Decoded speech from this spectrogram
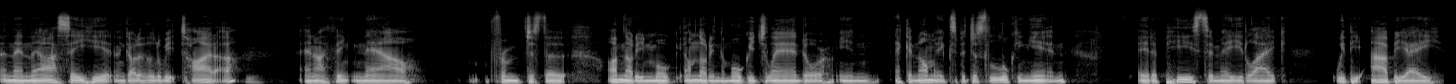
and then the RC hit and got a little bit tighter. Hmm. And I think now, from just a, I'm not in morg- I'm not in the mortgage land or in economics, but just looking in, it appears to me like with the RBA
